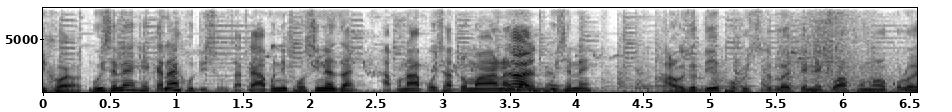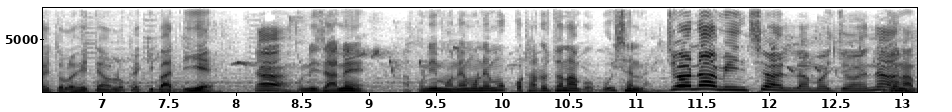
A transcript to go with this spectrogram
বিষয়ত বুজিছেনে সেইকাৰণে সুধিছোঁ যাতে আপুনি ফচি নাযায় আপোনাৰ পইচাটো মাৰা নাযায় নাই, নাই। বুজিছেনে আৰু যদি ভৱিষ্যতলৈ তেনেকুৱা সোণৰ কলহী তলহী তেওঁলোকে কিবা দিয়ে हाँ আপুনি জানে আপুনি মনে মনে মোক কথাটো জনাব বুজিছে নাই? জনাম ইনশাআল্লাহ মই জনাম। জনাব।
